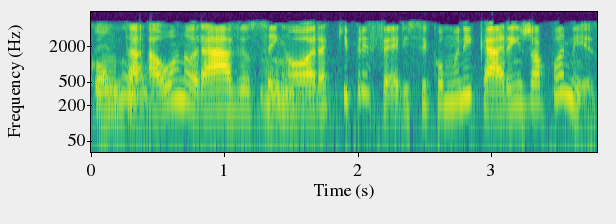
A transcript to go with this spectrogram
conta a honorável senhora que prefere se comunicar em japonês.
